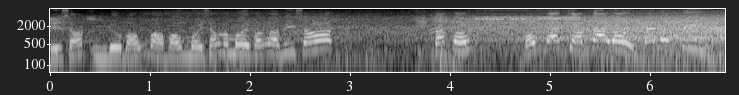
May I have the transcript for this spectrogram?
Bisot đưa bóng vào vòng 16 50 vẫn là Bisot. Tắt bóng. Bóng đã chạm tay rồi. Penalty.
